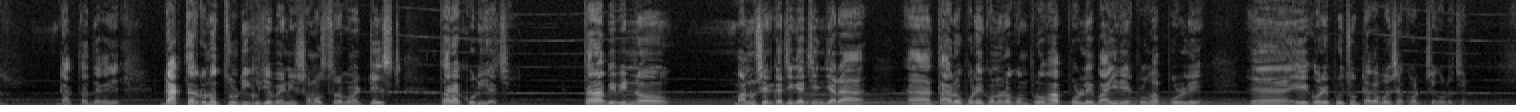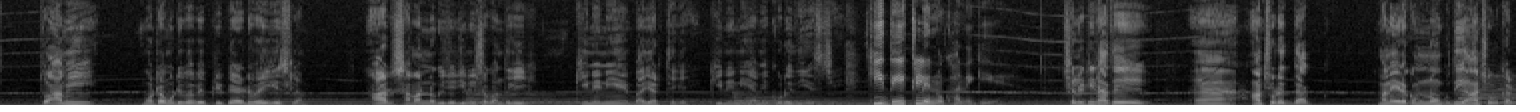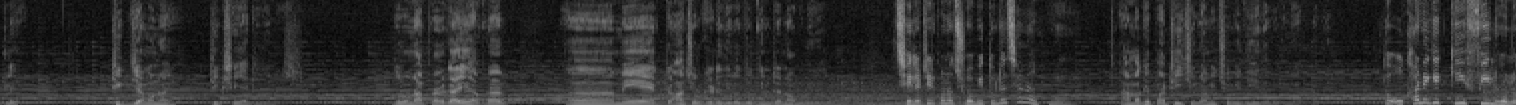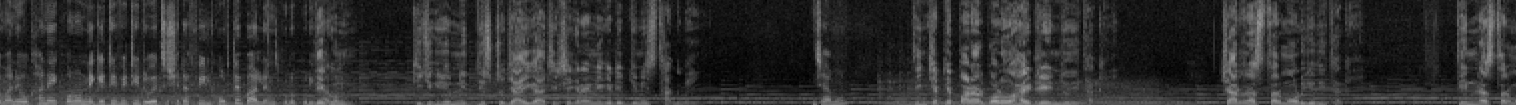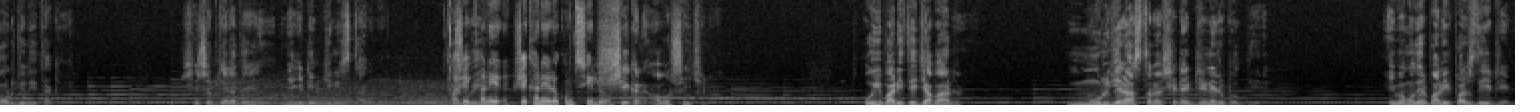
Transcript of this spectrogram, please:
ডাক্তার দেখা যায়। ডাক্তার কোনো ত্রুটি খুঁজে পায়নি। সমস্ত রকমের টেস্ট তারা করিয়েছে। তারা বিভিন্ন মানুষের কাছে গেছেন যারা তার উপরে কোনো রকম প্রভাব পড়লে বাইরের প্রভাব পড়লে এ করে প্রচুর টাকা পয়সা খরচা করেছেন। তো আমি মোটামুটিভাবে প্রিপেয়ার্ড হয়ে গেছিলাম। আর সামান্য কিছু জিনিস ওখান থেকেই কিনে নিয়ে বাজার থেকে কিনে নিয়ে আমি করে দিয়ে এসেছি। কি দেখলেন ওখানে গিয়ে? ছেলেটির হাতে আঁচড়ের দাগ মানে এরকম নখ দিয়ে আঁচড় কাটলে ঠিক যেমন হয় ঠিক সেই একই জিনিস। ধরুন আপনার গায়ে আপনার মেয়ে একটা আঁচড় কেটে দিল দু তিনটে নখ দিয়ে। ছেলেটির কোনো ছবি তুলেছেন আপনি? আমাকে পাঠিয়েছিল আমি ছবি দিয়ে দেবো খুলে আপনাকে। তো ওখানে গিয়ে কি ফিল হলো? মানে ওখানে কোনো নেগেটিভিটি রয়েছে সেটা ফিল করতে পারলেন পুরোপুরি দেখুন কিছু কিছু নির্দিষ্ট জায়গা আছে সেখানে নেগেটিভ জিনিস থাকবেই। যেমন? তিন চারটে পাড়ার বড় হাইড্রেন যদি থাকে চার রাস্তার মোড় যদি থাকে তিন রাস্তার মোড় যদি থাকে সেসব জায়গাতে নেগেটিভ জিনিস থাকবে। সেখানে সেখানে এরকম ছিল? সেখানে অবশ্যই ছিল। ওই বাড়িতে যাবার মূল যে রাস্তাটা, সেটাই ড্রেনের উপর দিয়ে। এবং ওদের বাড়ির পাশ দিয়ে ড্রেন।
